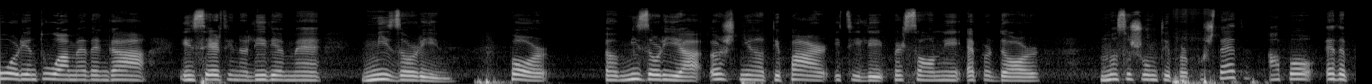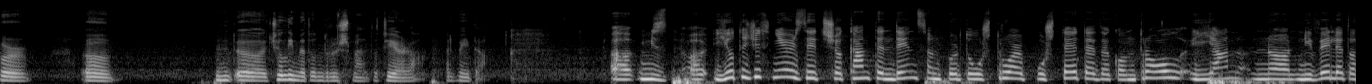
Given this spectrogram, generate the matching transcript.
u orientuam edhe nga inserti në lidhje me mizorinë, por mizoria është një tipar i cili personi e përdor më së shumti për pushtet, apo edhe për qëllime të ndryshme të tjera, Almeida? Jo të gjithë njerëzit që kanë tendencën për të ushtruar pushtet edhe kontroll janë në nivele të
